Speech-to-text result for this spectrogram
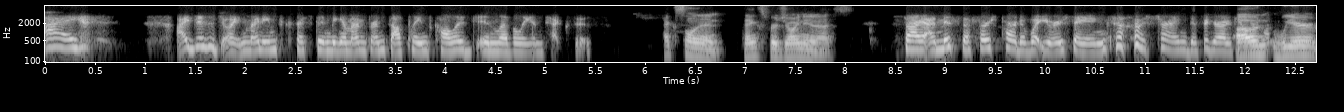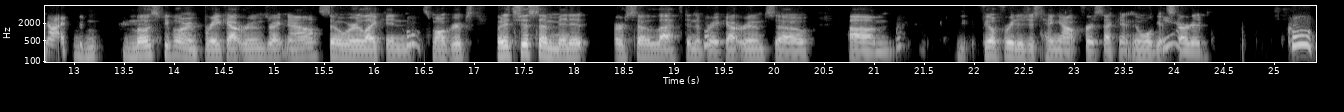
Hi, I just joined. My name's Kristen Bingham. I'm from South Plains College in Levelland, Texas. Excellent. Thanks for joining us. Sorry, I missed the first part of what you were saying, so I was trying to figure out if you were Oh, we're, not. most people are in breakout rooms right now, so we're like in Cool. small groups, but it's just a minute or so left in the Cool. breakout room, so um, feel free to just hang out for a second, and then we'll get Yeah. started. Cool.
